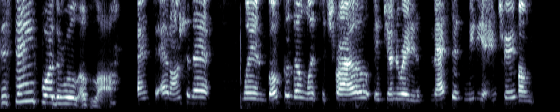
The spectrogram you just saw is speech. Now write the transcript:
disdain for the rule of law. And to add on to that, when both of them went to trial, it generated massive media interest. Um,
